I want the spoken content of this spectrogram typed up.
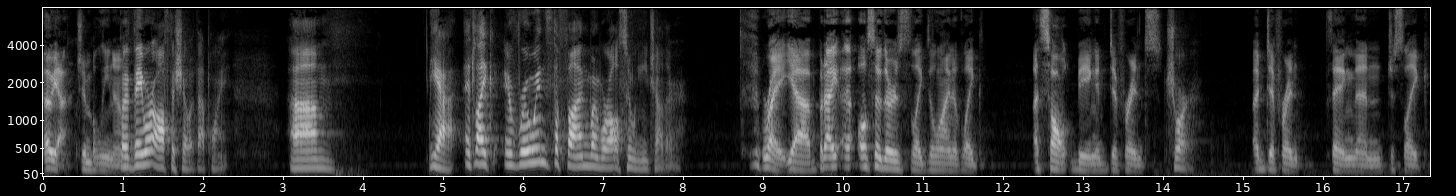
Oh yeah, Jim Bellino. but they were off the show at that point. Um, yeah, it's like it ruins the fun when we're all suing each other. Right, yeah, but I uh, also there's like the line of like assault being a different Sure. a different thing than just like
